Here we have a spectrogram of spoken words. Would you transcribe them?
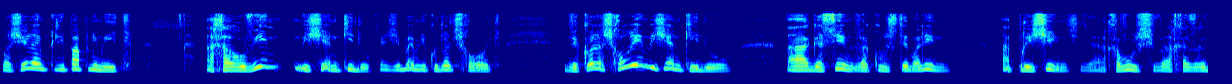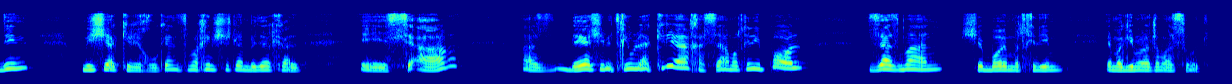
כלומר שיהיה להם קליפה פנימית. החרובים מי שינקידו, כן, שיהיה בהם נקודות שחורות, וכל השחורים מי שינקידו. האגסים והקורסטמלין, הפרישין, שזה החבוש והחזרדין, מי שיכריחו, כן, צמחים שיש להם בדרך כלל אה, שיער, אז ברגע שהם יתחילו להקריח, השיער מתחיל ליפול, זה הזמן שבו הם מתחילים, הם מגיעים לעונת המעשרות.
